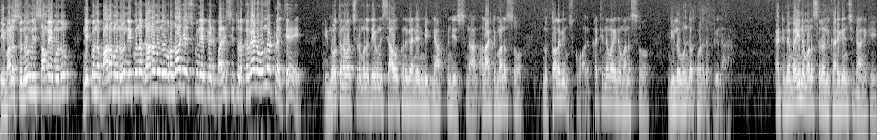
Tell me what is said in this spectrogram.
నీ మనస్సును నీ సమయమును నీకున్న బలమును నీకున్న ధనమును వృధా చేసుకునేటువంటి పరిస్థితులు ఒకవేళ ఉన్నట్లయితే ఈ నూతన వత్సరములు దేవుని సేవకునిగా నేను మీకు జ్ఞాపకం చేస్తున్నాను. అలాంటి మనస్సు నువ్వు తొలగించుకోవాలి. కఠినమైన మనస్సు నీలో ఉండకూడదు ప్రియులారా. కఠినమైన మనస్సులను కరిగించడానికి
